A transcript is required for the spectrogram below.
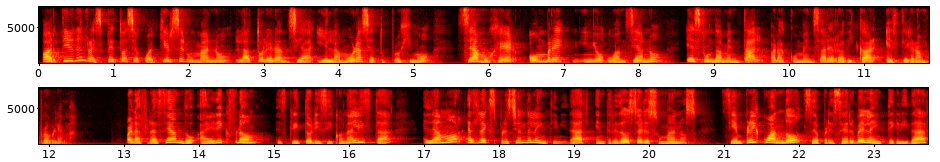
Partir del respeto hacia cualquier ser humano, la tolerancia y el amor hacia tu prójimo, sea mujer, hombre, niño o anciano, es fundamental para comenzar a erradicar este gran problema. Parafraseando a Eric Fromm, escritor y psicoanalista, el amor es la expresión de la intimidad entre dos seres humanos, siempre y cuando se preserve la integridad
